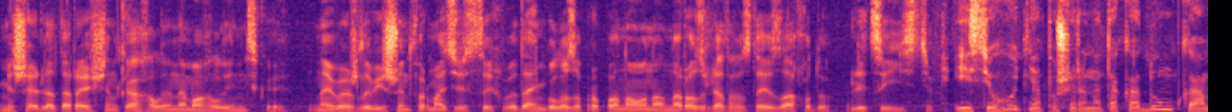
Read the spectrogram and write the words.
Мішеля Терещенка, Галини Могилинської. Найважливішу інформацію з цих видань було запропоновано на розгляд гостей заходу ліцеїстів. І сьогодні поширена така думка,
